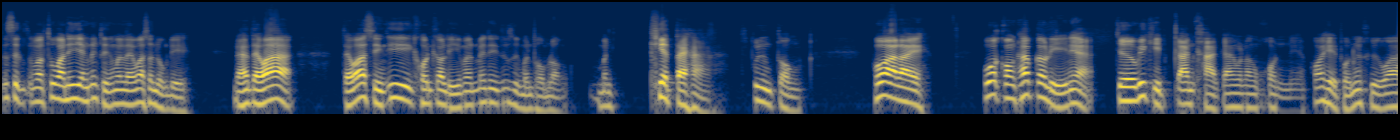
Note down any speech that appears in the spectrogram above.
รู้สึกว่าทุกวันนี้ยังนึกถึงมันเลยว่าสนุกดี นะ แต่ว่าแต่ว่าสิ่งที่คนเกาหลีมันไม่ได้รู้สึกเหมือนผมหรอก มันเครียดตายห่าพูดตรงๆ เพราะว่าอะไร เพราะว่ากองทัพเกาหลีเนี่ย เจอวิกฤตการขาดการกำลังคนเนี่ย เพราะเหตุผลก็คือว่า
